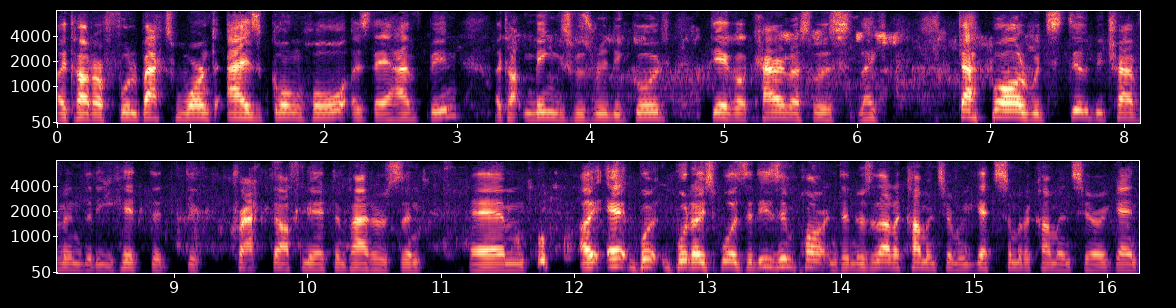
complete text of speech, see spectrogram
I thought our fullbacks weren't as gung ho as they have been. I thought Mings was really good. Diego Carlos was like that ball would still be traveling that he hit that, that cracked off Nathan Patterson. Um, I eh, but but I suppose it is important, and there's a lot of comments here. We get some of the comments here again.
